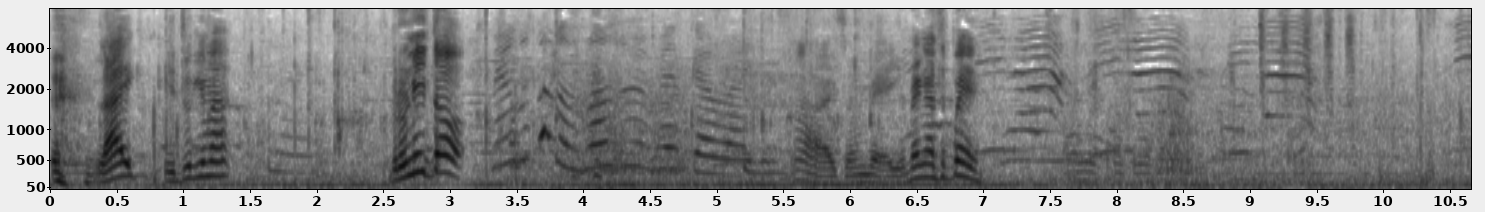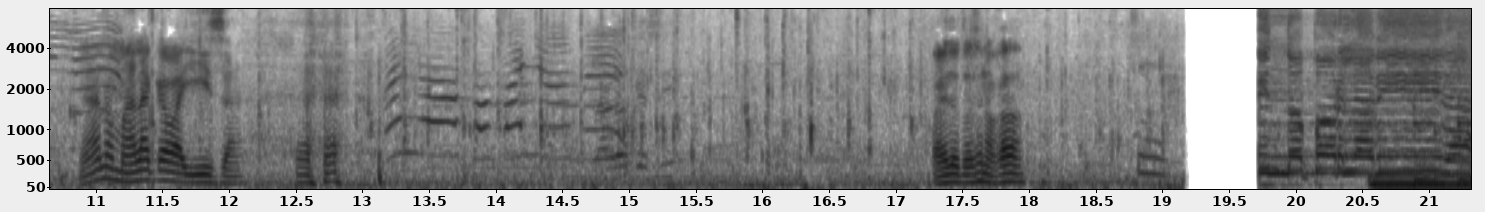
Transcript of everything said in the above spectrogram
like. ¿Y tú, Kima? Brunito. Me gustan los más bebés caballos. Ay, son bellos. Vénganse, pues. Ya nomás la caballiza. Claro que sí. Juanito, ¿estás enojado? Sí. por la vida.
